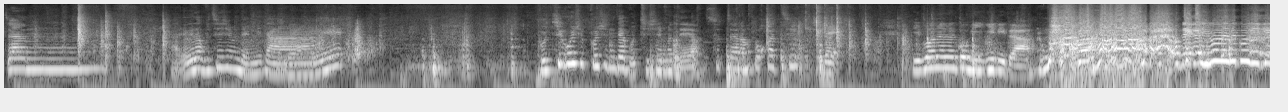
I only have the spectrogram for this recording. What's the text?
짠. 자, 여기다 붙이시면 됩니다. 네. 붙이고 싶으신데 붙이시면 돼요. 숫자랑 똑같이. 네. 이번에는 꼭 이기리라. 내가 이번에는 꼭 이겨.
